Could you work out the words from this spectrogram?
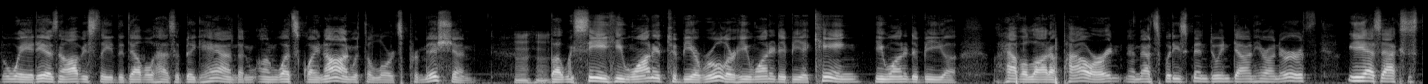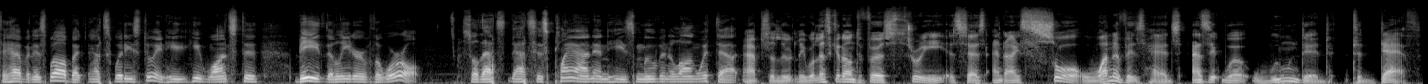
the way it is. And obviously, the devil has a big hand on, on what's going on with the Lord's permission. Mm-hmm. But we see he wanted to be a ruler. He wanted to be a king. He wanted to be uh, have a lot of power, and, and that's what he's been doing down here on earth. He has access to heaven as well, but that's what he's doing. He he wants to be the leader of the world. So that's that's his plan, and he's moving along with that. Absolutely. Well, let's get on to verse 3. It says, And I saw one of his heads as it were wounded to death,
